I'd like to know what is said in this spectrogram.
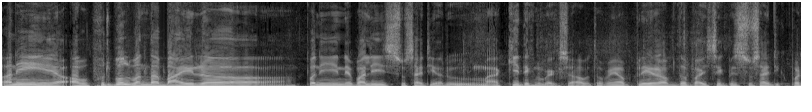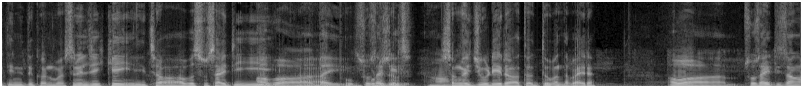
अनि अब फुटबलभन्दा बाहिर पनि नेपाली सोसाइटीहरूमा के देख्नु भएको छ? अब तपाईँ अब प्लेयर अफ द भइसकेपछि सोसाइटीको प्रतिनिधित्व गर्नुभयो। सुनिलजी केही छ अब सोसाइटी अब। सँगै जोडिएर अथवा त्योभन्दा बाहिर? अब सोसाइटीसँग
